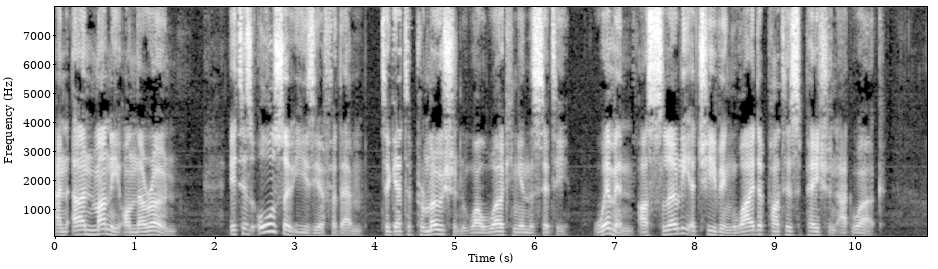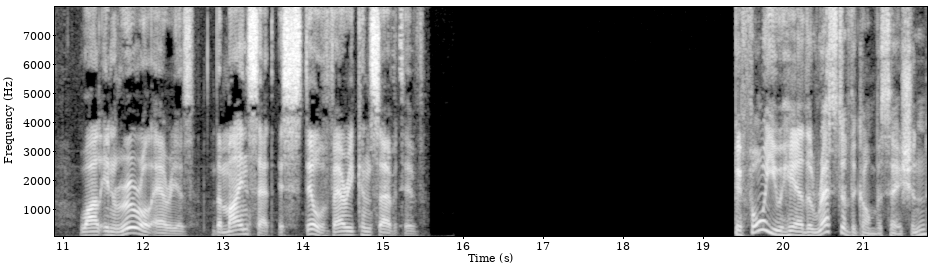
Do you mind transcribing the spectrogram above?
and earn money on their own. It is also easier for them to get a promotion while working in the city. Women are slowly achieving wider participation at work while in rural areas the mindset is still very conservative. Before you hear the rest of the conversation,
